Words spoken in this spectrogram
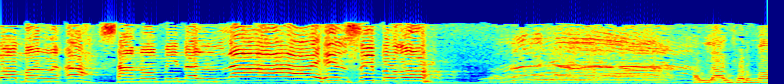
ومن احسن من اللہ سبغو اللہ فرما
